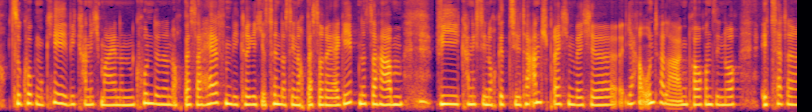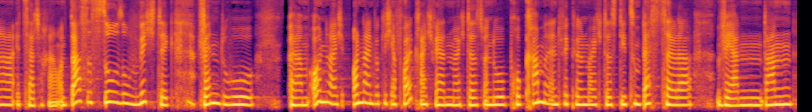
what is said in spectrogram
um zu gucken, okay, wie kann ich meinen Kundinnen noch besser helfen? Wie kriege ich es hin, dass sie noch bessere Ergebnisse haben? Wie kann ich sie noch gezielter ansprechen? Welche ja, Unterlagen brauchen sie noch? Etc. etc. Und das ist so, so wichtig, wenn du ähm, online, online wirklich erfolgreich werden möchtest, wenn du Programme entwickeln möchtest, die zum Bestseller werden, dann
